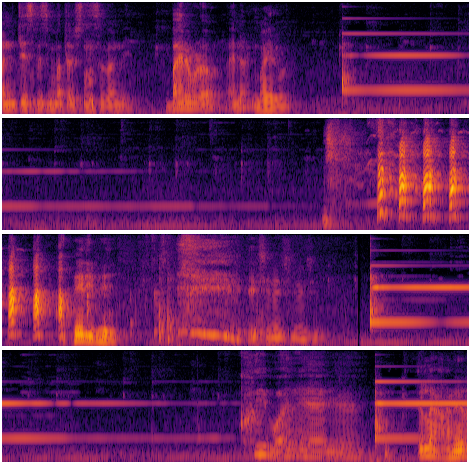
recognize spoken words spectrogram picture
अनि त्यसपछि मात्रै यस्तो यस्तो गर्ने बाहिरबाट हो होइन? बाहिरबाट। फेरि फेरि। एकछिन एकछिन एकछिन खै भएन यार यार त्यसलाई हानेर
